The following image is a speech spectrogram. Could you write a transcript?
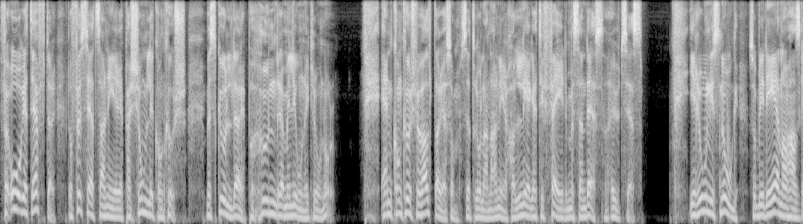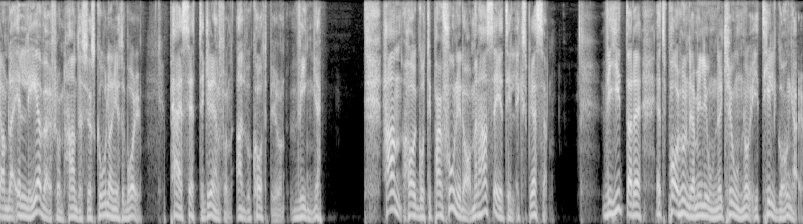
För året efter då försätts Arnér i personlig konkurs med skulder på 100 miljoner kronor. En konkursförvaltare som Seth Roland Arnér har legat i fejd med sedan dess utses. Ironiskt nog så blir det en av hans gamla elever från Handelshögskolan i Göteborg, Per Zettergren från advokatbyrån Vinge. Han har gått i pension idag, men han säger till Expressen. Vi hittade ett par hundra miljoner kronor i tillgångar.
